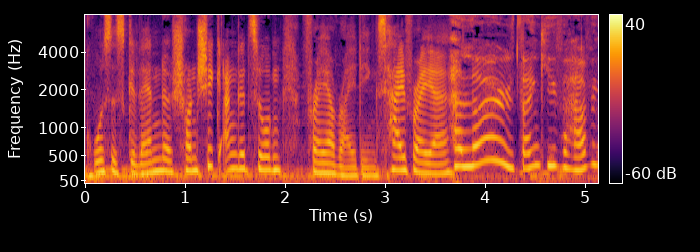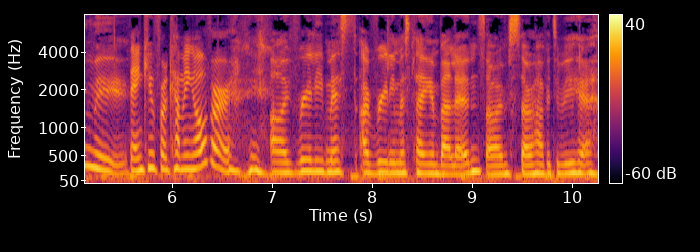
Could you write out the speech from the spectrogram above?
Großes Gelände, schon schick angezogen. Freya Ridings. Hi, Freya. Hello, thank you for having me. Thank you for coming over. I've really missed, I've really missed playing in Berlin, so I'm so happy to be here.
